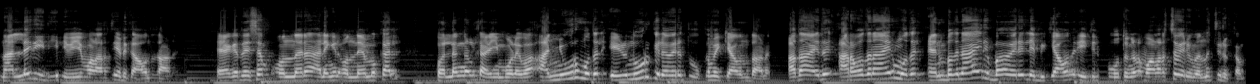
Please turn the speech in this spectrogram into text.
നല്ല രീതിയിൽ ഇവയെ വളർത്തിയെടുക്കാവുന്നതാണ്. ഏകദേശം ഒന്നര അല്ലെങ്കിൽ ഒന്നേ മുക്കാൽ കൊല്ലങ്ങൾ കഴിയുമ്പോൾ ഇവ അഞ്ഞൂറ് മുതൽ എഴുന്നൂറ് കിലോ വരെ തൂക്കം വയ്ക്കാവുന്നതാണ്. അതായത് അറുപതിനായിരം മുതൽ എൺപതിനായിരം രൂപ വരെ ലഭിക്കാവുന്ന രീതിയിൽ പോത്തുകൾ വളർച്ച വരുമെന്ന് ചുരുക്കം.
